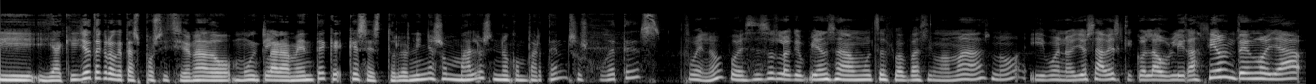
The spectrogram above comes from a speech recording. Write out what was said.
Y, aquí yo te creo que te has posicionado muy claramente. ¿Qué, es esto? ¿Los niños son malos y no comparten sus juguetes? Bueno, pues eso es lo que piensan muchos papás y mamás, ¿no? Y bueno, yo sabes que con la obligación tengo ya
